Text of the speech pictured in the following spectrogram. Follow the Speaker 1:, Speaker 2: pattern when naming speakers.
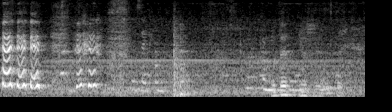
Speaker 1: Вот это держи. вот это.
